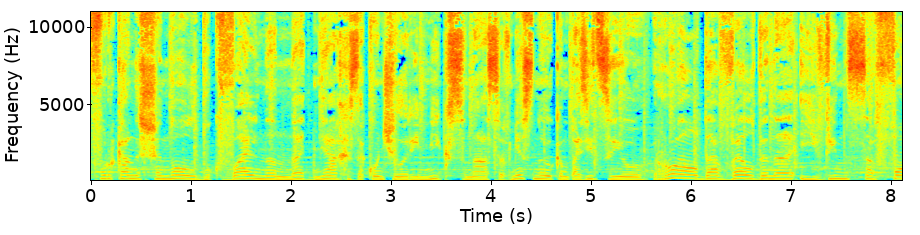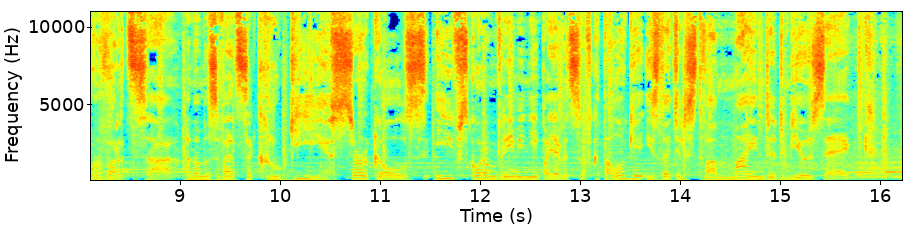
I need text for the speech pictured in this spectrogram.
Фуркан Шенол буквально на днях закончил ремикс на совместную композицию Руалда Велдена и Винса Форвардса. Она называется «Круги» Circles и в скором времени появится в каталоге издательства Minded Music.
